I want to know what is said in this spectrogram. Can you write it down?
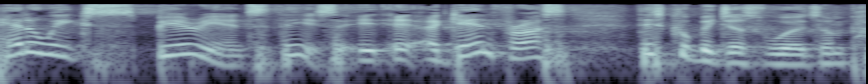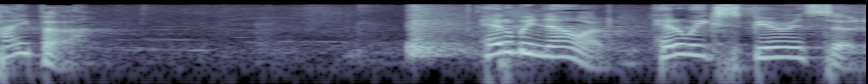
How do we experience this? It, it, again, for us, this could be just words on paper. How do we know it? How do we experience it?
